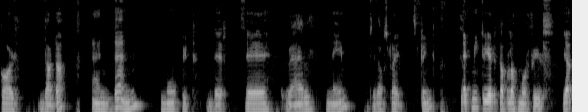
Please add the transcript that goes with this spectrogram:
called data and then move it there. Say val name instead of string. Let me create a couple of more fields. Yeah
